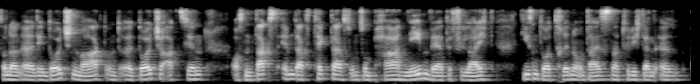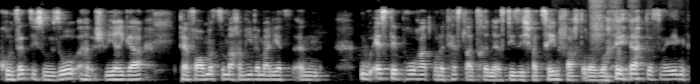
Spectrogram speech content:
sondern äh, den deutschen Markt und äh, deutsche Aktien aus dem DAX, MDAX, TechDAX und so ein paar Nebenwerte vielleicht, die sind dort drin und da ist es natürlich dann äh, grundsätzlich sowieso äh, schwieriger, Performance zu machen, wie wenn man jetzt ein US-Depot hat, wo eine Tesla drin ist, die sich verzehnfacht oder so. ja, deswegen,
